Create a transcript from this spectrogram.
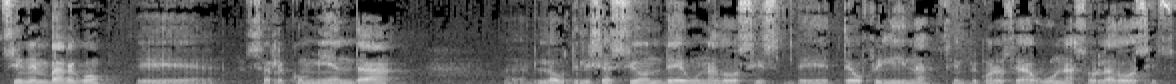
Sin embargo, eh, se recomienda eh, la utilización de una dosis de teofilina, siempre y cuando sea una sola dosis,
